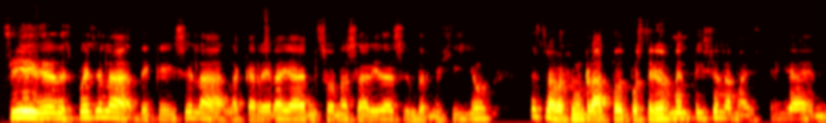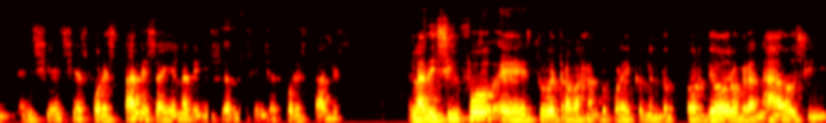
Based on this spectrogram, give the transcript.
sí, después de, la, de que hice la, la, carrera ya en zonas áridas en Bermejillo, pues trabajé un rato y posteriormente hice la maestría en, en ciencias forestales, ahí en la División de Ciencias Forestales. En la DICIFO eh, estuve trabajando por ahí con el doctor Diodoro Granados y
